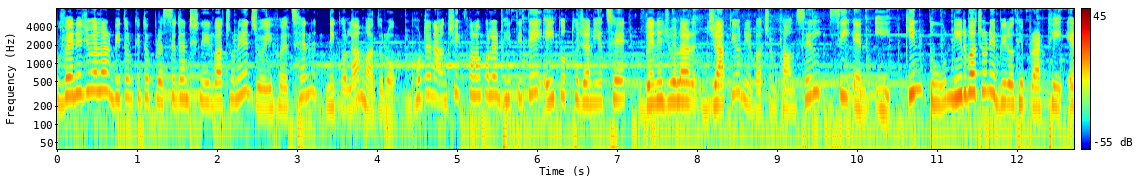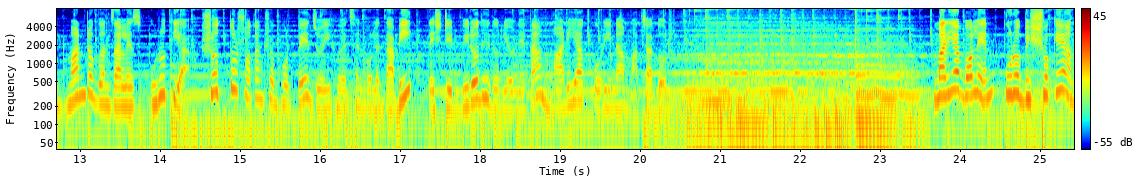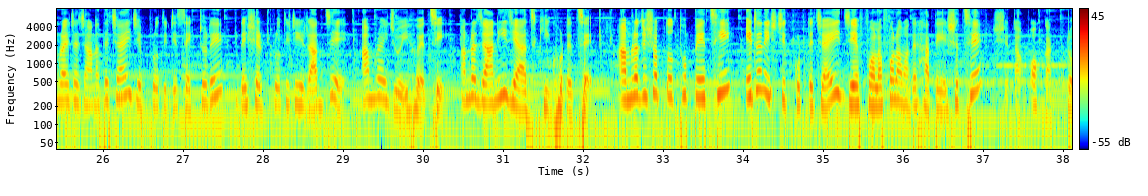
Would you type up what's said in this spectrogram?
ভেনেজুয়েলার বিতর্কিত প্রেসিডেন্ট নির্বাচনে জয়ী হয়েছেন নিকোলা মাদুরো। ভোটের আংশিক ফলাফলের ভিত্তিতে এই তথ্য জানিয়েছে ভেনেজুয়েলার জাতীয় নির্বাচন কাউন্সিল, সিএনই। কিন্তু নির্বাচনে বিরোধী প্রার্থী এডমান্ডো গঞ্জালেস উরুতিয়া সত্তর শতাংশ ভোট পেয়ে জয়ী হয়েছেন বলে দাবি দেশটির বিরোধী দলীয় নেতা মারিয়া করিনা মাচাদোর। মারিয়া বলেন, পুরো বিশ্বকে আমরা এটা জানাতে চাই যে প্রতিটি সেক্টরে, দেশের প্রতিটি রাজ্যে আমরাই জয়ী হয়েছি। আমরা জানি যে আজ কি ঘটেছে। আমরা যেসব তথ্য পেয়েছি, এটা নিশ্চিত করতে চাই যে ফলাফল আমাদের হাতে এসেছে, সেটা অকাট্য।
